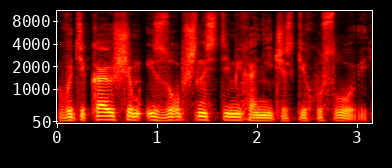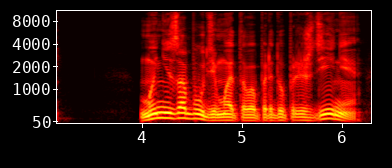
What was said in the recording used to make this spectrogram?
вытекающим из общности механических условий. Мы не забудем этого предупреждения –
